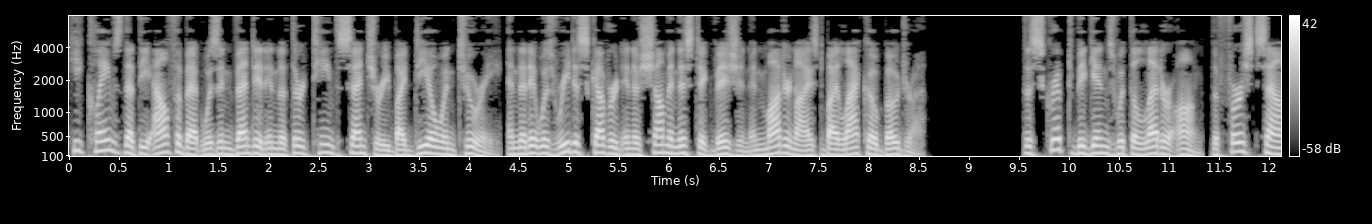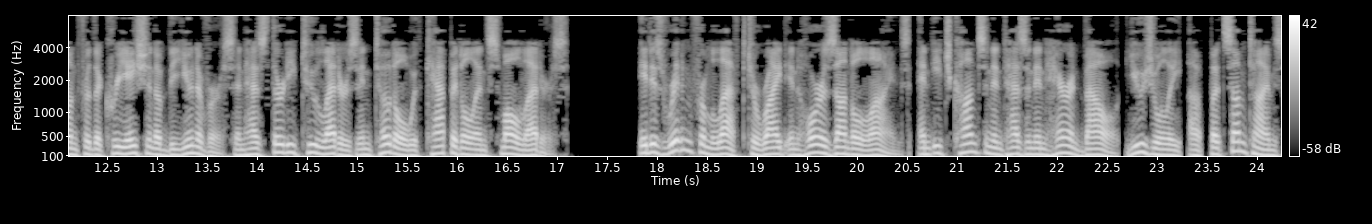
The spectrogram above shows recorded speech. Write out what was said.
He claims that the alphabet was invented in the 13th century by Diyo and that it was rediscovered in a shamanistic vision and modernized by Lako Bodra. The script begins with the letter Ong, the first sound for the creation of the universe and has 32 letters in total with capital and small letters. It is written from left to right in horizontal lines, and each consonant has an inherent vowel, usually, a, but sometimes,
